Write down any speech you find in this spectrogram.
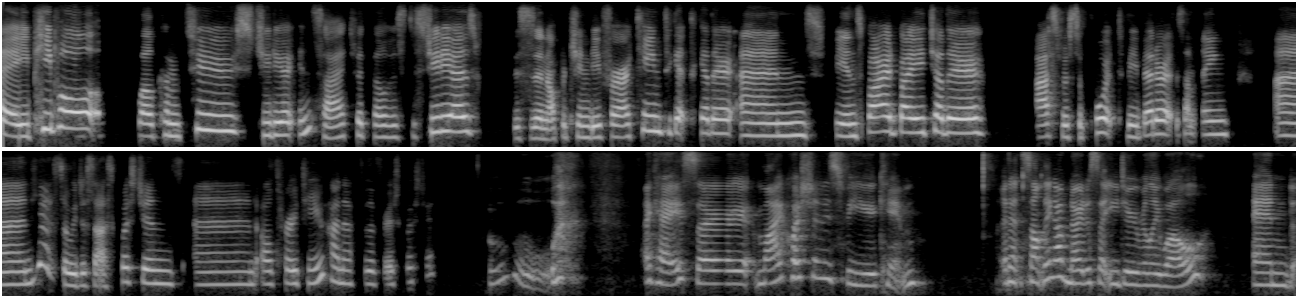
Hey, people, welcome to Studio Insights with Belvista Studios. This is an opportunity for our team to get together and be inspired by each other, ask for support to be better at something. And yeah, so we just ask questions, and I'll throw to you, Hannah, for the first question. Ooh. Okay, so my question is for you, Kim. And it's something I've noticed that you do really well. And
